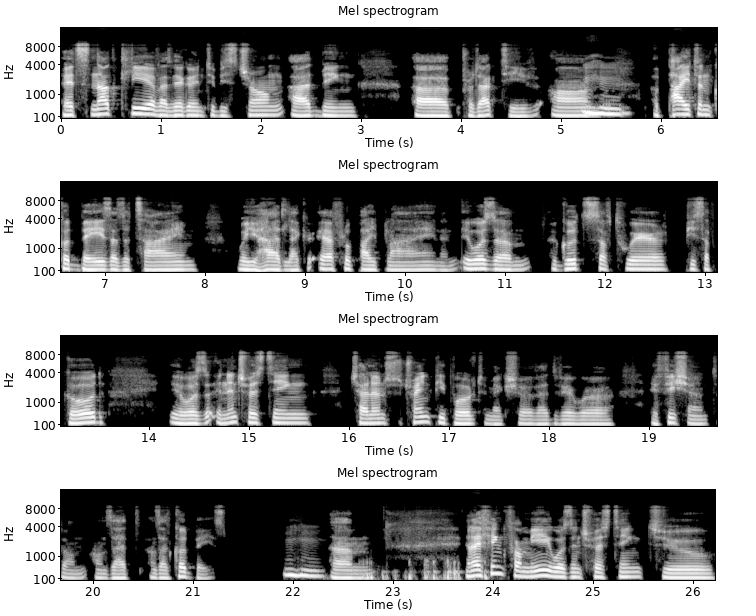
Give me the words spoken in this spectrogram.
it's not clear that they're going to be strong at being uh, productive on mm-hmm. A Python code base at the time where you had like an Airflow pipeline, and it was um, a good software piece of code. It was an interesting challenge to train people to make sure that they were efficient on, on that on that code base. Mm-hmm. Um, and I think for me it was interesting to,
